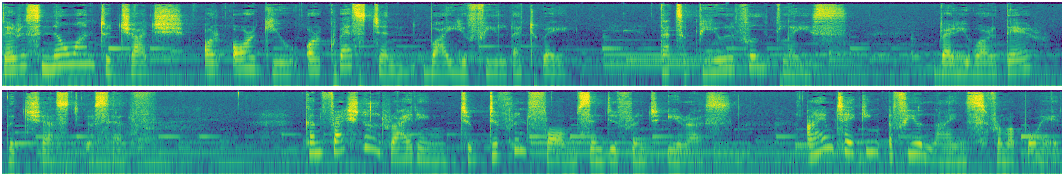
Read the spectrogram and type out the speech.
there is no one to judge or argue or question why you feel that way. That's a beautiful place where you are there with just yourself. Confessional writing took different forms in different eras. I am taking a few lines from a poet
